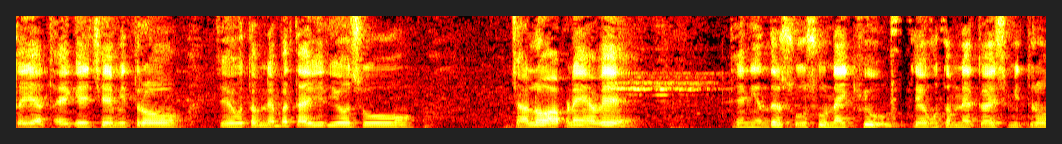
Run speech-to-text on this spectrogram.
તૈયાર થઈ ગઈ છે મિત્રો, જે હું તમને બતાવી રહ્યો છું. ચાલો આપણે હવે તેની અંદર શું શું નાખ્યું તે હું તમને કહીશ મિત્રો.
